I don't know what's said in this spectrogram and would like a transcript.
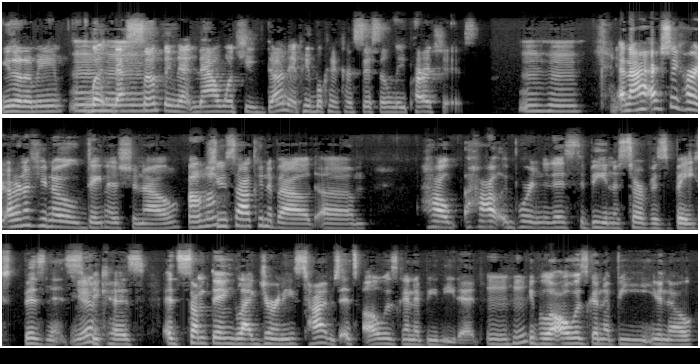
You know what I mean? Mm-hmm. But that's mm-hmm. something that now once you've done it, people can consistently purchase. Mm-hmm. And I actually heard, I don't know if you know Dana Chanel. Uh-huh. She was talking about um, how how important it is to be in a service based business yeah. because it's something like journeys times it's always going to be needed mm-hmm. people are always going to be you know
